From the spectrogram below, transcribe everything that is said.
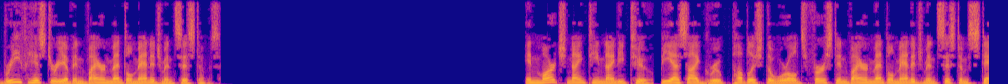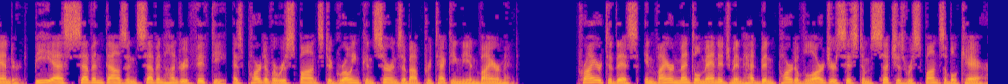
Brief history of environmental management systems In March 1992, BSI Group published the world's first Environmental Management Systems Standard, BS 7750, as part of a response to growing concerns about protecting the environment. Prior to this, environmental management had been part of larger systems such as responsible care.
